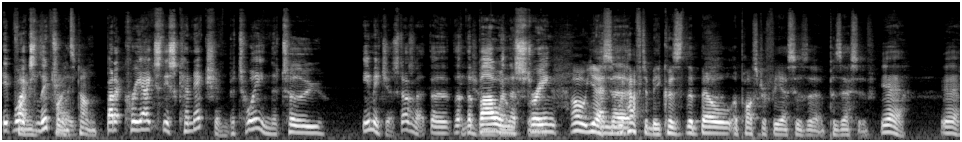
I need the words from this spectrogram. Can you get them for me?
It works finds- literally, finds but it creates this connection between the two images, doesn't it? The the, the bow and the bell string. Oh yes, and it would have to be because the bell apostrophe s is a possessive. Yeah, yeah.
